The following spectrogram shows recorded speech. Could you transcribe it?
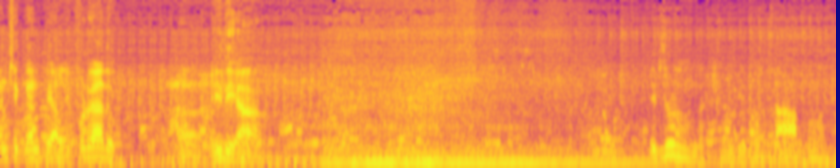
మంచిగా కనిపించాలి. ఇప్పుడు కాదు. ఇది ఇటు చూడు లక్ష్మణ్ ఆపమని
